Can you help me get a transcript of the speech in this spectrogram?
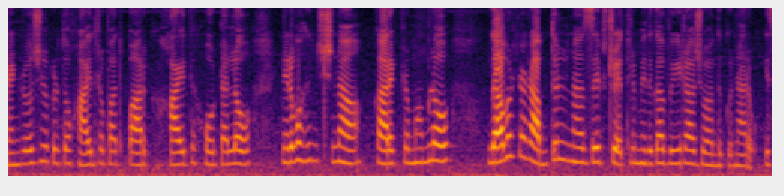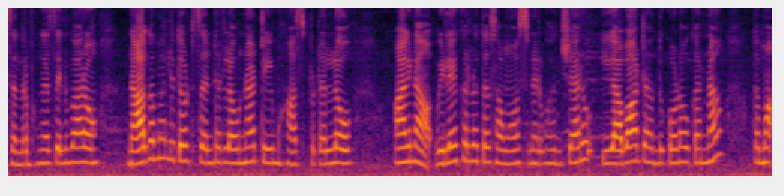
రెండు రోజుల క్రితం హైదరాబాద్ పార్క్ హైత్ హోటల్లో నిర్వహించిన కార్యక్రమంలో గవర్నర్ అబ్దుల్ నజీర్ చేతుల మీదుగా వీర్రాజు అందుకున్నారు. ఈ సందర్భంగా శనివారం నాగమల్లితోట సెంటర్లో ఉన్న టీమ్ హాస్పిటల్లో ఆయన విలేకరులతో సమావేశం నిర్వహించారు. ఈ అవార్డు అందుకోవడం కన్నా తమ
